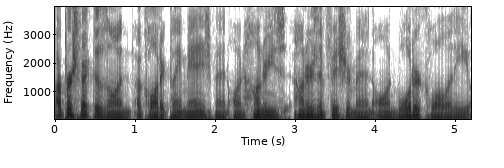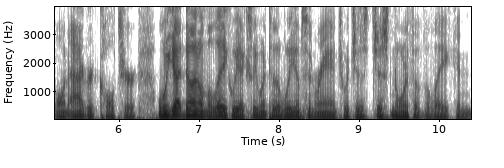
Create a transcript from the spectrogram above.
our perspectives on aquatic plant management, on hunters, hunters and fishermen, on water quality, on agriculture. When we got done on the lake, we actually went to the Williamson Ranch, which is just north of the lake, and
